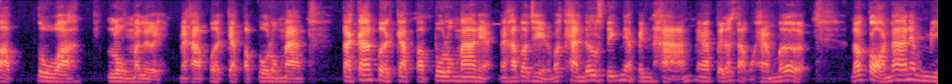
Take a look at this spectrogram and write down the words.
ปรับตัวลงมาเลยนะครับ เปิดแกลบปรับตัวลงมา แต่การเปิดแกลบปรับตัวลงมาเนี่ยนะครับ เราจะเห็นว่า candlestick เนี่ยเป็นหางนะครับ เป็นลักษณะของ hammer แล้วก่อนหน้าเนี่ยมันมี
